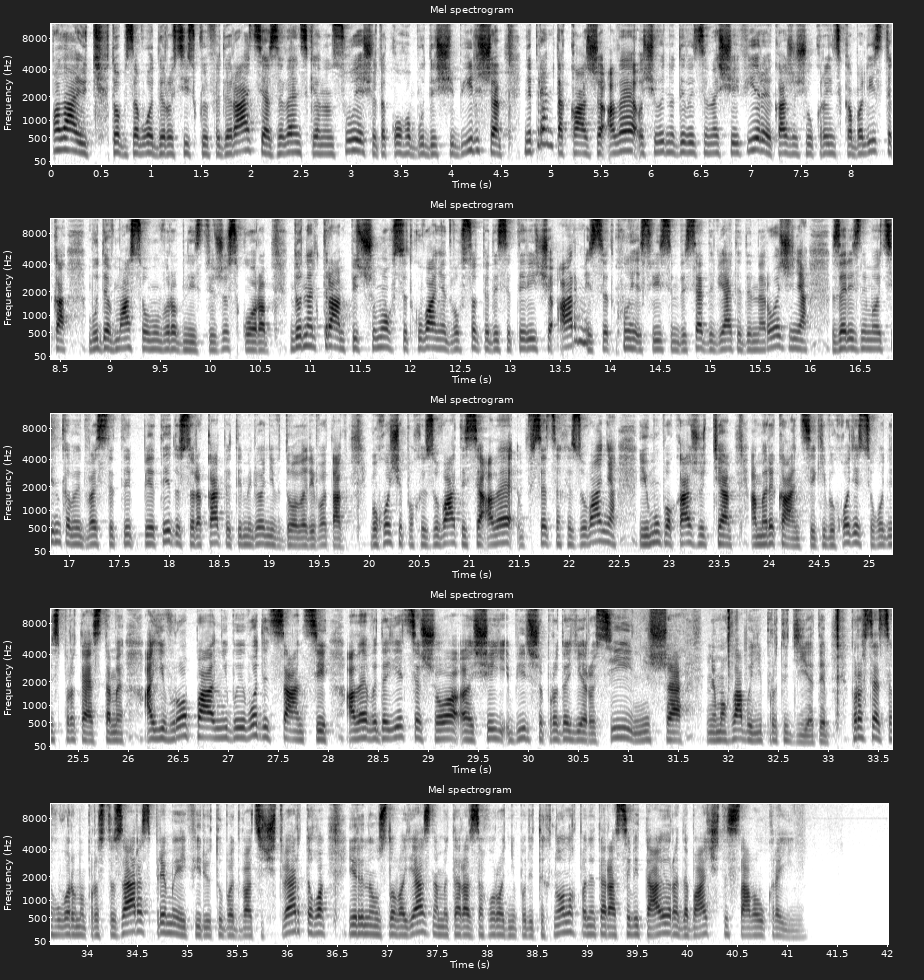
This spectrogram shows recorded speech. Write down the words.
Палають топ-заводи Російської Федерації. а Зеленський анонсує, що такого буде ще більше. Не прям так каже, але очевидно дивиться наші ефіри. і Каже, що українська балістика буде в масовому виробництві вже скоро. Дональд Трамп під шумок святкування 250-річчя армії святкує свій 79-й день народження за різними оцінками від 25 до 45 мільйонів доларів. Отак, бо хоче похизуватися, але все це хизування йому покажуть американці, які виходять сьогодні з протестами. А Європа ніби і вводить санкції, але видається, що е, ще й більше продає Росії ніж могла би їй протидіяти. Про все це говоримо просто зараз. Прямий ефір Ютуба 24-го. Ірина Узлова, я з нами Тарас Загородній політехнолог. Пане Тарасе, вітаю, рада бачити. Слава Україні.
